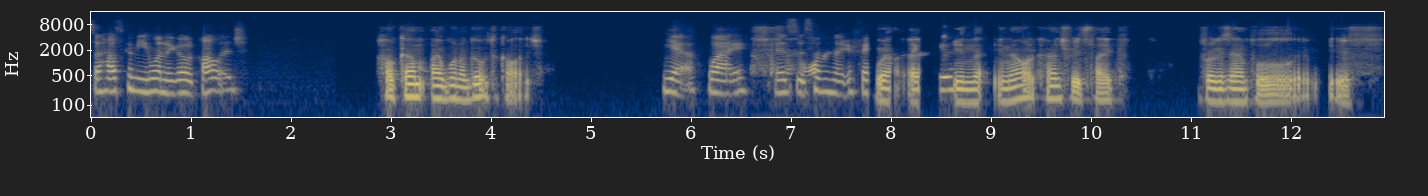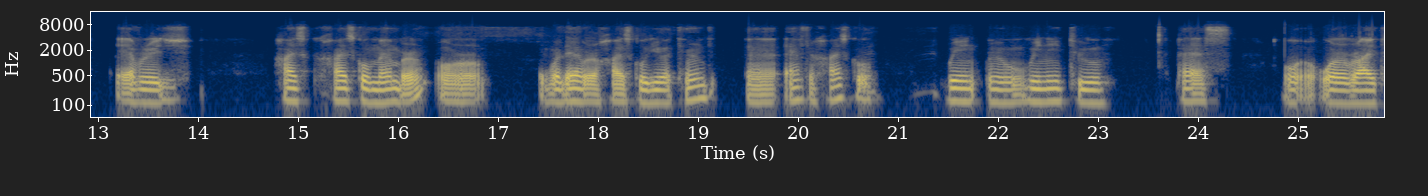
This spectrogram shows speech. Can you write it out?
so, how come you want to go to college? How come I want to go to college? Yeah, why? Is it something that your family Well, uh, in in our country, it's like, for example, if average high high school member or whatever high school you attend, uh, after high school, we uh, we need to pass or or write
